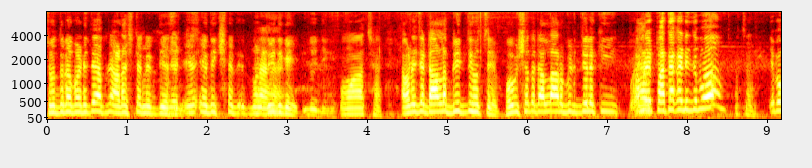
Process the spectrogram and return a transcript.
চোদ্দটা পার্টিতে আপনি আঠাশটা নেট দিয়েছেন। এদিক সেদিক মানে হ্যাঁ, দুই হ্যাঁ, দিকেই? দুই দিকে ও আচ্ছা। এখন এই যে ডালটা বৃদ্ধি হচ্ছে ভবিষ্যতে ডালটা আরও বৃদ্ধি হলে কি আমরা পাতা কাটি দেবো আচ্ছা। এবং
